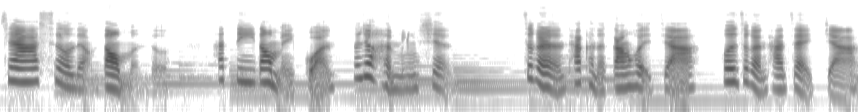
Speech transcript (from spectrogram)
家是有两道门的。他第一道没关，那就很明显，这个人他可能刚回家，或者这个人他在家，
